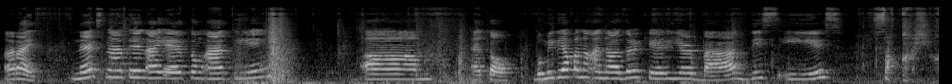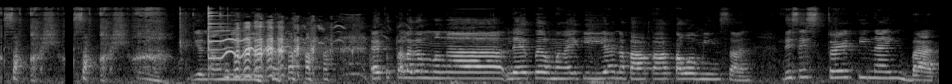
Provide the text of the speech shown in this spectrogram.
Alright. Next natin ay etong ating um, eto. Bumili ako ng another carrier bag. This is sakash, sakash, sakash. Yun ang meaning. Ito talagang mga letter, mga IKEA, nakakatawa minsan. This is 39 baht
